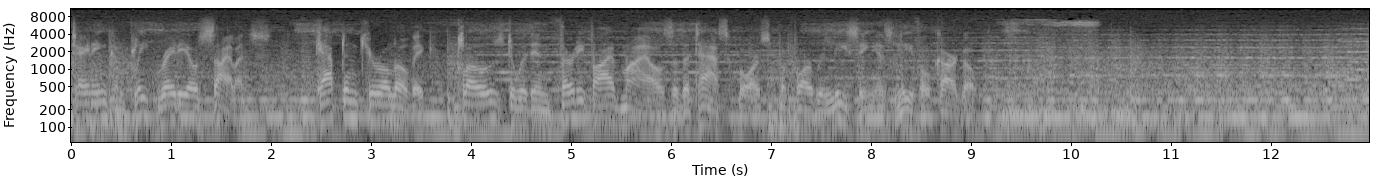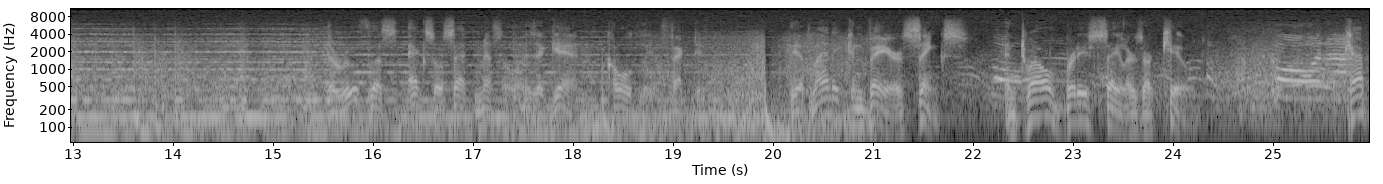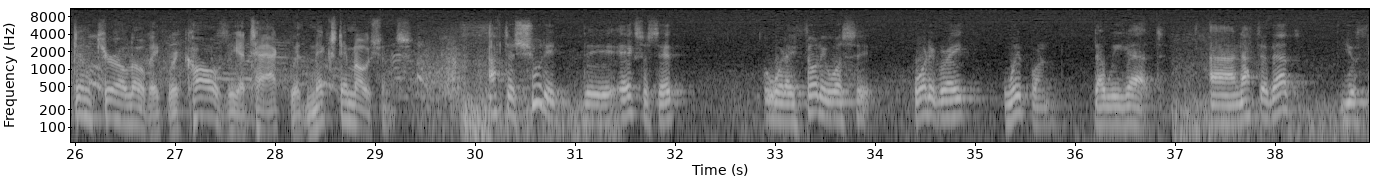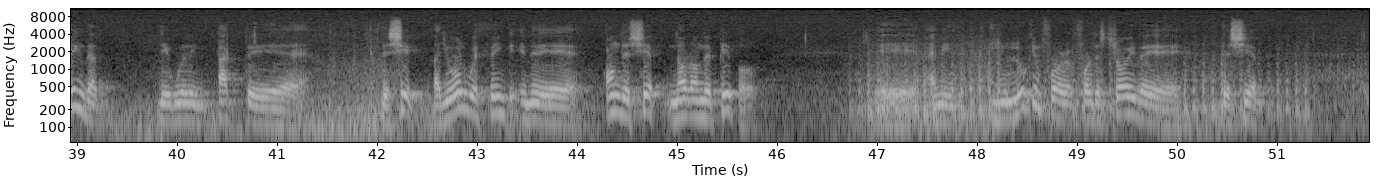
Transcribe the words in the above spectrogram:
Maintaining complete radio silence, Captain Curilovic closed to within 35 miles of the task force before releasing his lethal cargo. The ruthless Exocet missile is again coldly effective. The Atlantic conveyor sinks, and 12 British sailors are killed. Captain Curilovic recalls the attack with mixed emotions. After shooting the Exocet, what I thought it was, a, what a great weapon that we got. And after that, you think that they will impact the, uh, the ship, but you always think in the, on the ship, not on the people. Uh, I mean, you're looking for, for destroy the, the ship.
